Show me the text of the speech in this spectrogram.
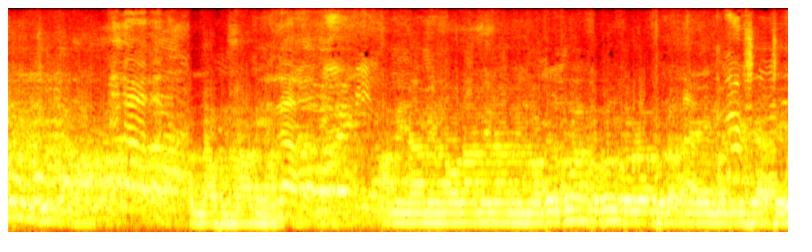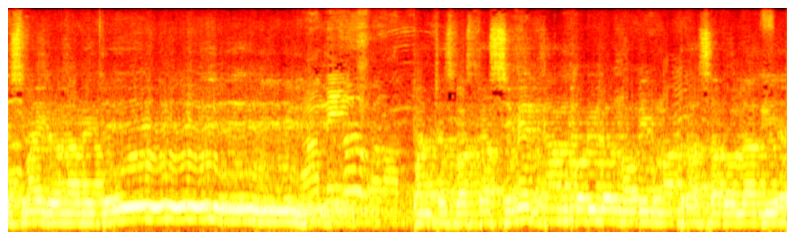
বলুন জিন্দাবাদ اللهم آمين আমিন আমিন মৌলা আমিন আমিন। নদের দোয়া কবুল করো রব্বুল আলামিন। এই মজলিসে আছে ইসমাইল নামেতে। পঞ্চাশ বস্তা সিমের দান করিল নবীর মাদ্রাসারও লাগিয়া।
